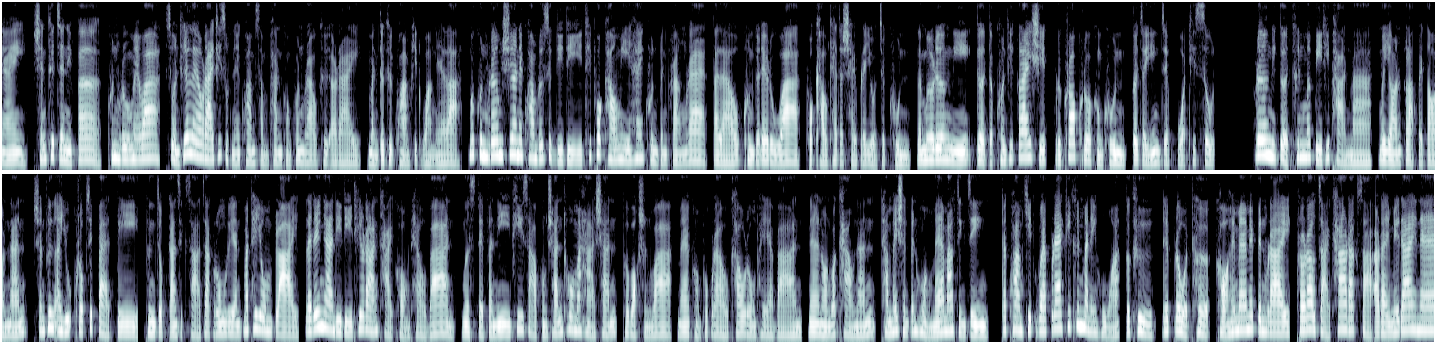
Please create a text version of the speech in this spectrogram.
ไง ฉันคือเจนนิเฟอร์ คุณรู้ไหมว่า ส่วนที่เลวร้ายที่สุดในความสัมพันธ์ของคนเราคืออะไร มันก็คือความผิดหวังไงล่ะ เมื่อคุณเริ่มเชื่อในความรู้สึกดีๆ ที่พวกเขามีให้คุณเป็นครั้งแรก แต่แล้วคุณก็ได้รู้ว่าพวกเขาแค่จะใช้ประโยชน์จากคุณ และเมื่อเรื่องนี้เกิดกับคนที่ใกล้ชิด หรือครอบครัวของคุณก็จะยิ่งเจ็บปวดที่สุด เรื่องนี้เกิดขึ้นเมื่อปีที่ผ่านมา เมื่อย้อนกลับไปตอนนั้น ฉันเพิ่งอายุครบ 18 ปี เพิ่งจบการศึกษาจากโรงเรียนมัธยมปลาย และได้งานดีๆ ที่ร้านขายของแถวบ้าน เมื่อสเตฟานีพี่สาวของฉันโทรมาหาฉัน เพื่อบอกฉันว่าแม่ของพวกเราเข้าโรงพยาบาล แน่นอนว่าข่าวนั้นทำให้ฉันเป็นห่วงแม่มากจริง ๆแต่ความคิดแวบแรกที่ขึ้นมาในหัวก็คือ ได้โปรดเถอะ ขอให้แม่ไม่เป็นไร เพราะเราจ่ายค่ารักษาอะไรไม่ได้แน่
